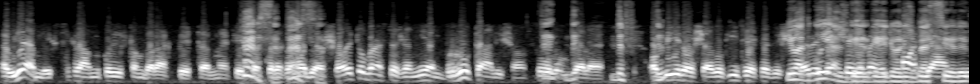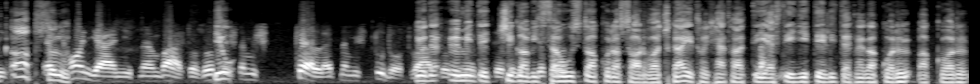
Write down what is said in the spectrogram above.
Hát ugye emlékszik rá, amikor írtam Darák Péternek, és persze, akkor ez persze. a magyar sajtóban ezt milyen brutálisan szólok de, de, bele de, de, a bíróságok ítélkezési Jó, hát Gulyás Gergelyről is beszélünk, abszolút. Egy hangyányit nem változott, Jó. és nem is kellett, nem is tudott Jó, de ő mint egy csiga visszahúzta akkor a szarvacskáit, hogy hát ha ti nem. ezt így ítélitek meg, akkor, akkor...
